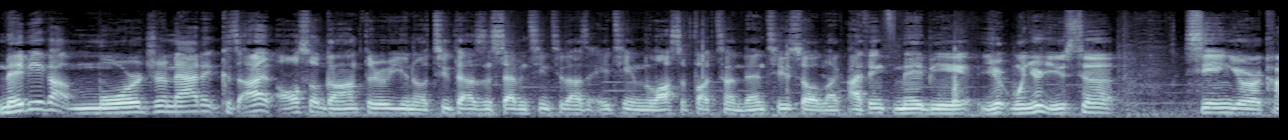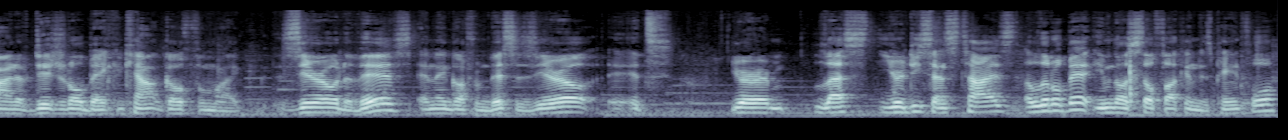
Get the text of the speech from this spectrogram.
Maybe it got more dramatic because I had also gone through, you know, 2017, 2018, and lost a fuck ton then too. So, like, I think maybe you're, when you're used to seeing your kind of digital bank account go from like zero to this and then go from this to zero it's you're less you're desensitized a little bit, even though it's still fucking is painful.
